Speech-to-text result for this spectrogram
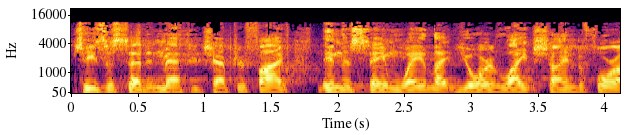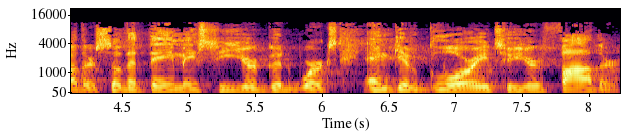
Jesus said in Matthew chapter 5, in the same way, let your light shine before others so that they may see your good works and give glory to your Father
